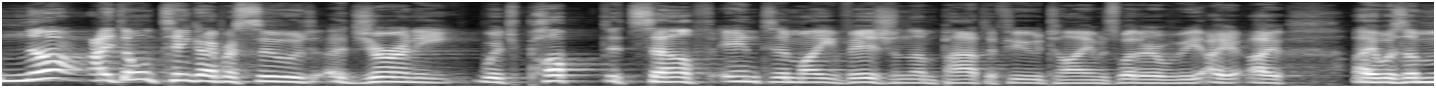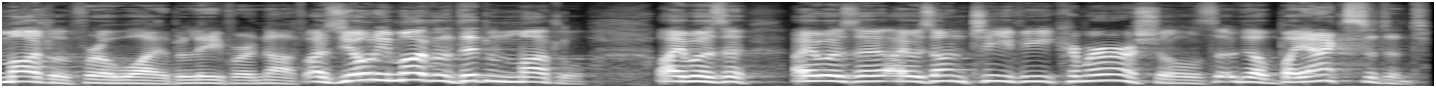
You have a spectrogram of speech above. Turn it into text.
no, I don't think I pursued a journey which popped itself into my vision and path a few times. Whether it be, I, I, I was a model for a while, believe it or not. I was the only model that didn't model. I was a, I was a, I was on TV commercials, you know, by accident.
